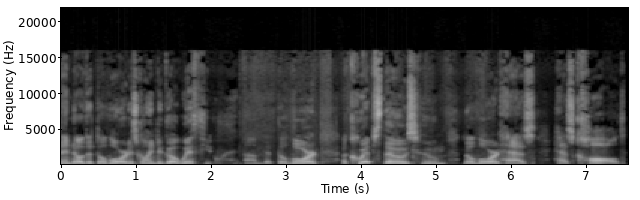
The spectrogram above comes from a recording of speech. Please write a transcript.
then know that the Lord is going to go with you. Um, that the Lord equips those whom the Lord has has called,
